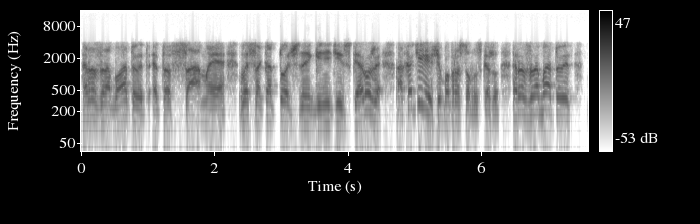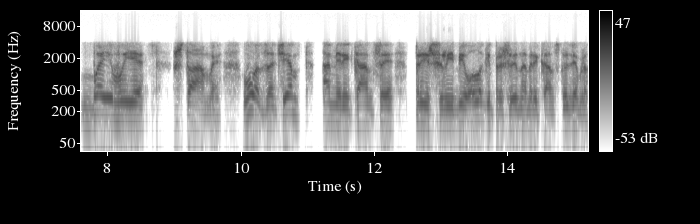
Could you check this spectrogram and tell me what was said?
разрабатывают это самое высокоточное генетическое оружие, а хотели еще по-простому скажу, разрабатывают боевые штаммы. Вот зачем американцы пришли, биологи пришли на американскую землю.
